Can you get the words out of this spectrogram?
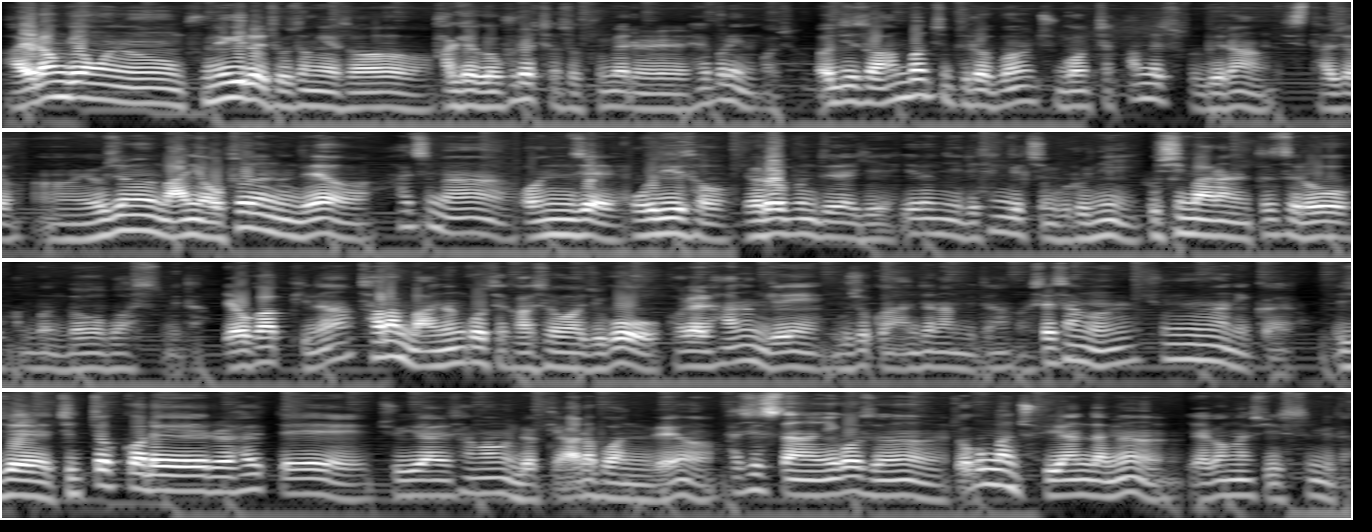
아 이런 경우는 분위기를 조성해서 가격을 후려쳐서 구매를 해버리는 거죠. 어디서 한 번쯤 들어본 중고차 판매 수법이랑 비슷하죠. 어, 요즘은 많이 없어졌는데요. 하지만 언제 어디서 여러분들에게 이런 일이 생길 생길지 모르니 조심하라는 뜻으로 한번 넣어보았습니다. 역 앞이나 사람 많은 곳에 가셔가지고 거래를 하는 게 무조건 안전합니다. 세상은 흉흉하니까요. 이제 직접 거래를 할 때 주의할 상황을 몇 개 알아보았는데요. 사실상 이것은 조금만 주의한다면 예방할 수 있습니다.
